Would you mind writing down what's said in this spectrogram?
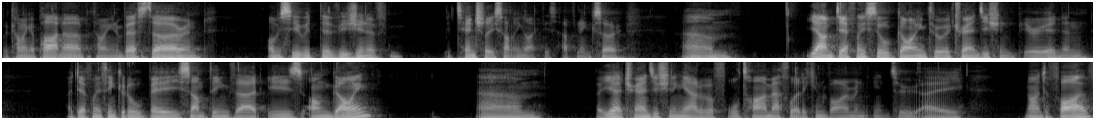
becoming a partner, becoming an investor, and obviously with the vision of potentially something like this happening. So, um, yeah, I'm definitely still going through a transition period, and I definitely think it'll be something that is ongoing. Um, but yeah, transitioning out of a full time athletic environment into a nine to five.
